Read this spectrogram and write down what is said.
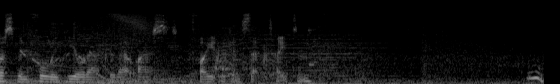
Must have been fully healed after that last fight against that Titan. Ooh.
